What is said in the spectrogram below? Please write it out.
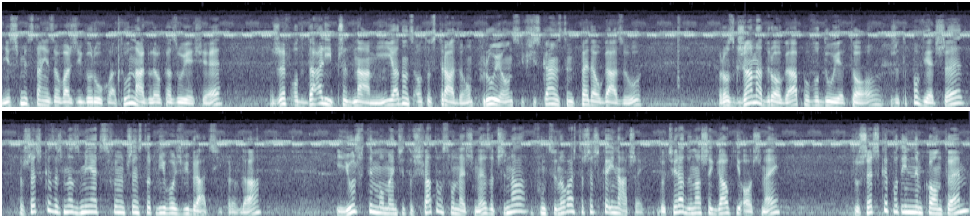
Nie jesteśmy w stanie zauważyć jego ruchu, a tu nagle okazuje się, że w oddali przed nami, jadąc autostradą, prując i wciskając ten pedał gazu, rozgrzana droga powoduje to, że to powietrze troszeczkę zaczyna zmieniać swoją częstotliwość wibracji, prawda? I już w tym momencie to światło słoneczne zaczyna funkcjonować troszeczkę inaczej. Dociera do naszej gałki ocznej troszeczkę pod innym kątem,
